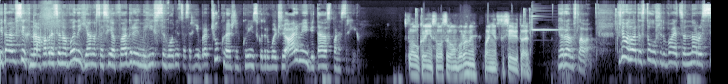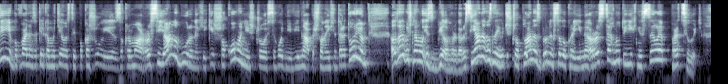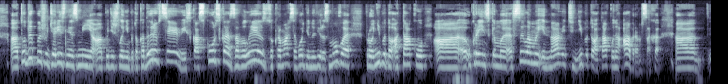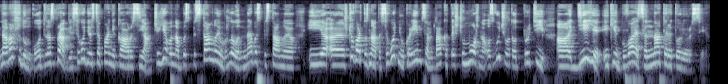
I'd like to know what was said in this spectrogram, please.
Вітаю всіх на фабриці новини. Я Анастасія Федорів. Мій гість сьогодні це Сергій Братчук, речник Української добровольчої армії. Вітаю вас, пане Сергію. Слава Україні, слава силам оборони. Пані Анастасія, вітаю. Героям слава. Почнемо давайте з того, що відбувається на Росії. Буквально за кілька миттєвостей покажу і, зокрема, росіян обурених, які шоковані, що сьогодні війна прийшла на їхню територію. Але давайте почнемо із Білгорода. Росіяни визнають, що плани збройних сил України розтягнути їхні сили працюють. А туди пишуть різні змі. Підійшли нібито кадирівці, війська з Курська завели. Зокрема, сьогодні нові розмови про нібито атаку українськими силами і навіть нібито атаку на Абрамсах. На вашу думку, от насправді сьогодні ось ця паніка росіян, чи є вона безпідставною, можливо, не безпідставною? І е, що варто знати сьогодні українцям, так те, що можна озвучувати, от про ті е, дії, які відбуваються на території Росії.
